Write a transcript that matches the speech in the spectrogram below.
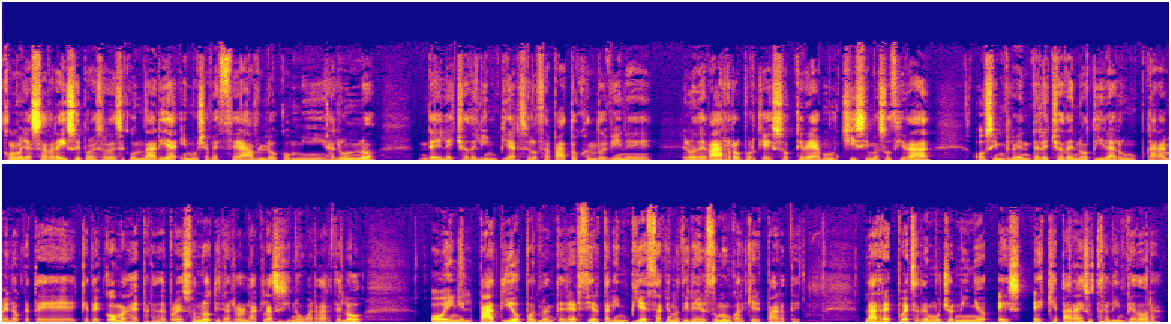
Como ya sabréis, soy profesor de secundaria y muchas veces hablo con mis alumnos del hecho de limpiarse los zapatos cuando viene lleno de barro porque eso crea muchísima suciedad o simplemente el hecho de no tirar un caramelo que te, que te comas es para por eso no tirarlo en la clase sino guardártelo o en el patio pues mantener cierta limpieza que no tires el zumo en cualquier parte. La respuesta de muchos niños es es que para eso está la limpiadora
